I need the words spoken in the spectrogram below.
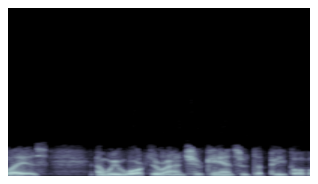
players and we walked around shook hands with the people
